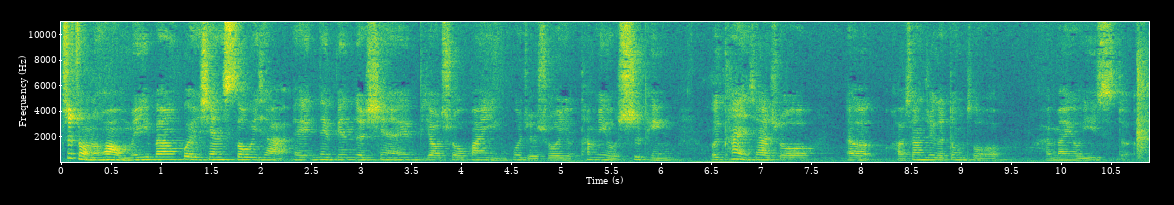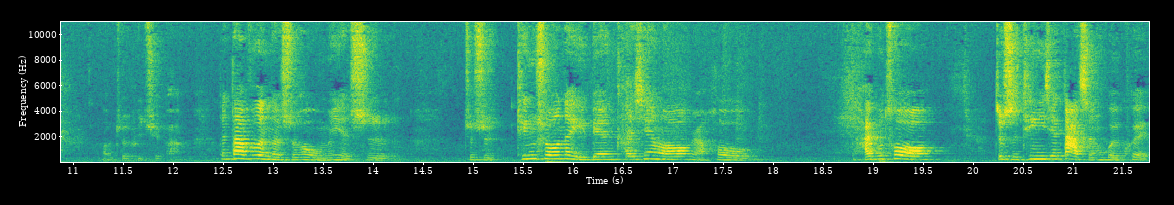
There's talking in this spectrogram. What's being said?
这种的话，我们一般会先搜一下，哎，那边的线哎比较受欢迎，或者说有他们有视频，会看一下说，呃，好像这个动作还蛮有意思的，然后就会去爬。但大部分的时候，我们也是，就是听说那一边开线喽，然后还不错哦，就是听一些大神回馈，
